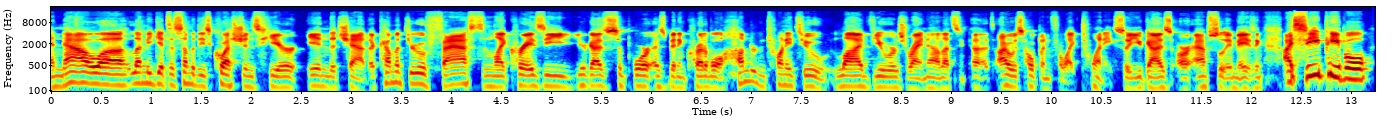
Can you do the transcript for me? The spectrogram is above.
And now uh, let me get to some of these questions here in the chat. They're coming through fast and like crazy. Your guys' support has been incredible. 122 live viewers right now. That's uh, I was hoping for like 20. So you guys are absolutely amazing. I see people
